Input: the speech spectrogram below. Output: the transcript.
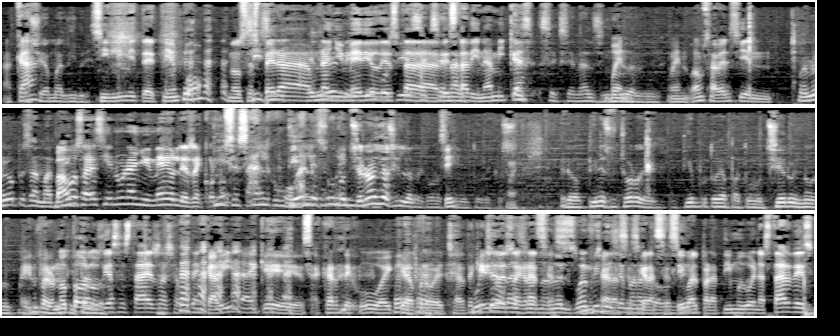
Acá, No se llama libre. Sin límite de tiempo. Nos Sí, espera un año y de medio de tiempo sí es esta, de esta dinámica. Es sexenal, sin bueno, duda alguna. bueno, vamos a ver si en Manuel López San Martín. vamos a ver si en un año y medio les reconoces algo. Tienes algo un noticiero, no, yo sí le reconozco ¿Sí? un montón de cosas. Bueno. Pero tienes un chorro de tiempo todavía para tu noticiero y no. Bueno, pero no todos los días está esa chabota en cabina, hay que sacarte jugo, hay que aprovecharte. Muchas Querido gracias, gracias. Manuel. Buen fin Muchas de gracias, semana a gracias. todos, ¿sí? Igual para ti, muy buenas tardes.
